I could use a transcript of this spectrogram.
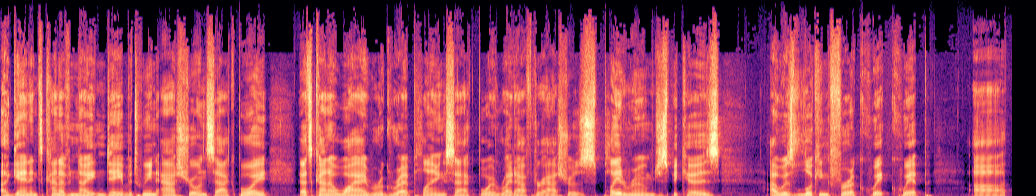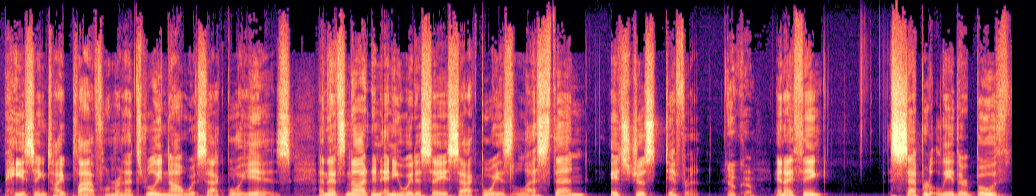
again, it's kind of night and day between Astro and Sackboy. That's kind of why I regret playing Sackboy right after Astro's Playroom, just because I was looking for a quick quip uh, pacing type platformer, and that's really not what Sackboy is. And that's not in any way to say Sackboy is less than. It's just different. Okay. And I think separately, they're both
